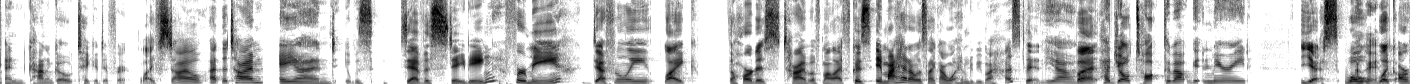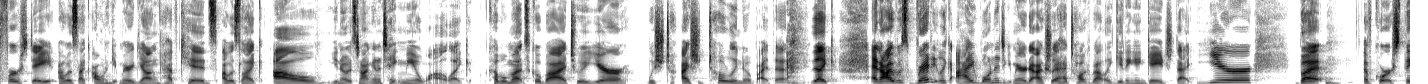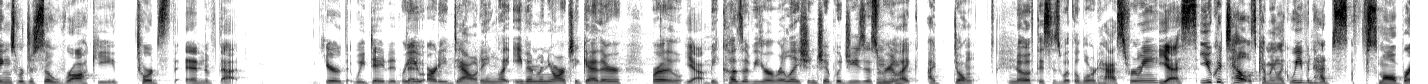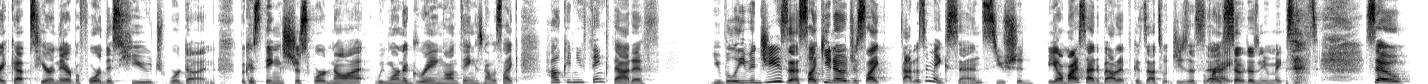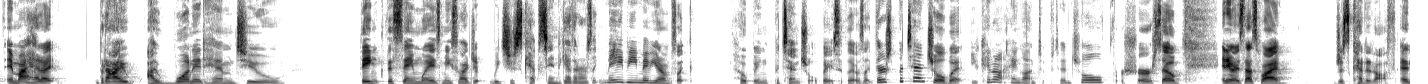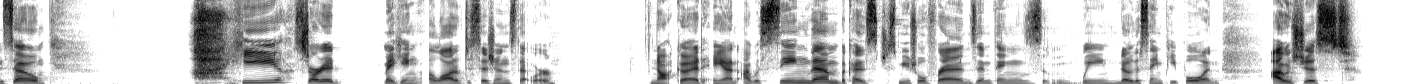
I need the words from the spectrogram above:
and kind of go take a different lifestyle at the time. And it was devastating for me. Definitely like the hardest time of my life. Because in my head, I was like, I want him to be my husband. Yeah. But had y'all talked about getting married? Yes. Well, Okay. like our first date, I was like, I want to get married young, have kids. I was like, I'll, you know, it's not going to take me a while. Like a couple months go by to a year. We should, I should totally know by then. like, and I was ready. Like I wanted to get married. Actually, I had talked about like getting engaged that year, but of course, things were just so rocky towards the end of that year that we dated. Were that- you already doubting, like even when you are together, where Yeah. Mm-hmm. because of your relationship with Jesus, where you're like, I don't know if this is what the Lord has for me. Yes, you could tell it was coming. Like we even had s- small breakups here and there before this huge were done because things just were not. We weren't agreeing on things, and I was like, "How can you think that if you believe in Jesus? Like, you know, just like that doesn't make sense. You should be on my side about it because that's what Jesus says. Right. So it doesn't even make sense. So in my head, I but I I wanted him to think the same way as me. So I ju- we just kept staying together. And I was like, maybe, maybe. And I was like hoping potential. Basically, I was like, there's potential, but you cannot hang on to potential for sure. So, anyways, that's why just cut it off. And so he started making a lot of decisions that were not good and i was seeing them because just mutual friends and things and we know the same people and i was just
